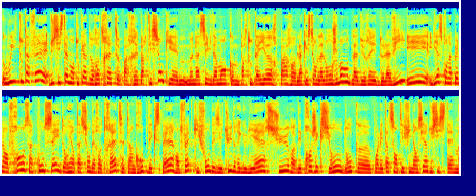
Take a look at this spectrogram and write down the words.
Oui, tout à fait. Du système en tout cas de retraite par répartition qui est menacé évidemment comme partout ailleurs par la question de l'allongement de la durée de la vie. Et il y a ce qu'on appelle en France un conseil d'orientation des retraites. C'est un groupe d'experts, en fait, qui font des études régulières sur des projections, donc, euh, pour l'état de santé financière du système.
